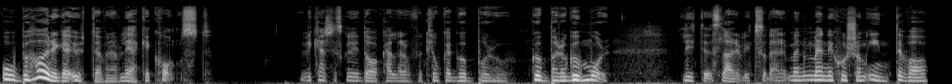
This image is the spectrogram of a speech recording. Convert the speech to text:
obehöriga utövare av läkekonst. Vi kanske skulle idag kalla dem för kloka gubbor och, gubbar och gummor. Lite slarvigt sådär. Men människor som inte var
